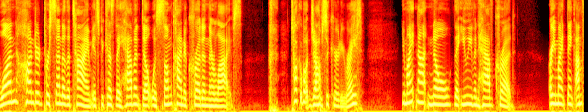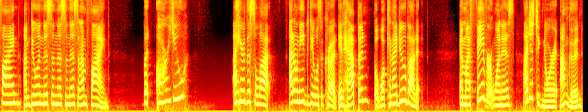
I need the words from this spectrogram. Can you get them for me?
100% of the time it's because they haven't dealt with some kind of crud in their lives. Talk about job security, right? You might not know that you even have crud. Or you might think, I'm fine. I'm doing this and this and this and I'm fine. But are you? I hear this a lot. I don't need to deal with the crud. It happened, but what can I do about it? And my favorite one is I just ignore it. I'm good.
